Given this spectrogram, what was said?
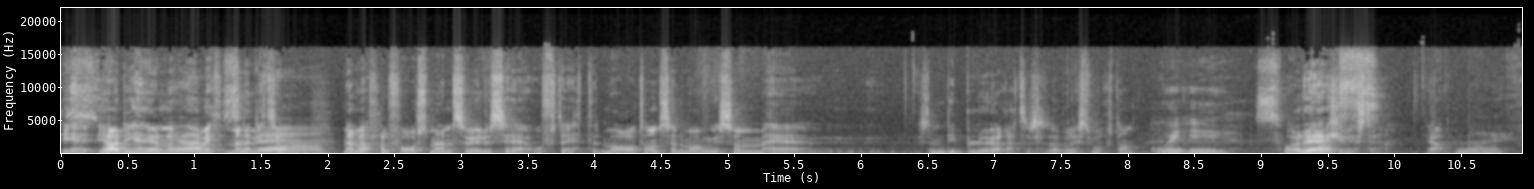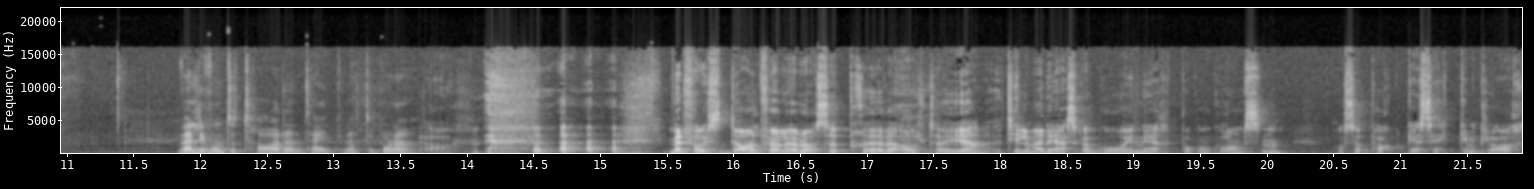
De ja, de har jo noe, Ja, jeg vet, men jeg vet ikke om Men i hvert fall for oss menn så vil du se ofte etter et maraton så er det mange som har som de blør rett og slett av brystvortene. Oi, såpass. Og det har jeg ikke lyst til. Ja. Nei. Veldig vondt å ta den teipen etterpå, da. Ja. Men faktisk dagen før løpet da, så prøver jeg alt tøyet. Til og med det jeg skal gå i ned på konkurransen. Og så pakker jeg sekken klar.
